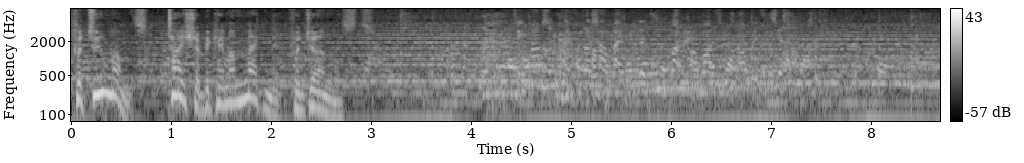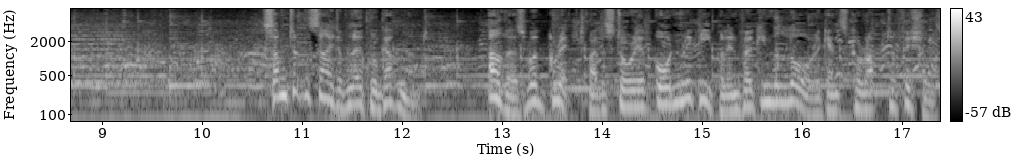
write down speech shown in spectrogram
For two months, Taishi became a magnet for journalists. Some took the side of local government. Others were gripped by the story of ordinary people invoking the law against corrupt officials.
